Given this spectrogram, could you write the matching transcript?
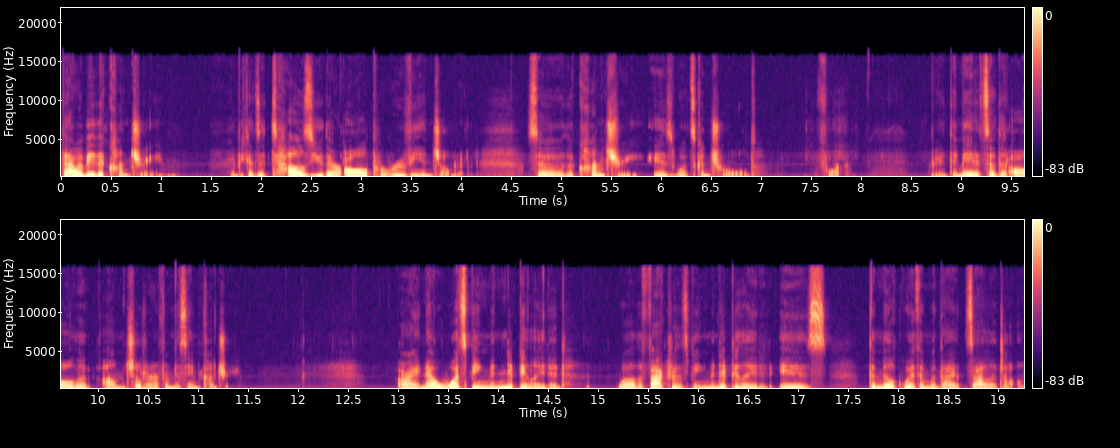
That would be the country, right? because it tells you they're all Peruvian children. So the country is what's controlled for. Right? They made it so that all the um, children are from the same country. All right, now what's being manipulated? Well, the factor that's being manipulated is the milk with and without xylitol,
